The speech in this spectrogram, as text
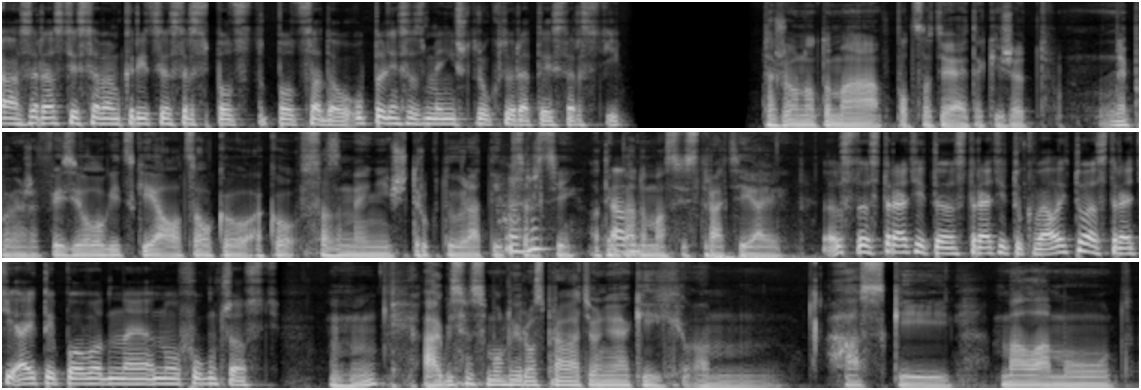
a zrastie sa vám krycia srdť pod, podsadou. Úplne sa zmení štruktúra tej srsti. Takže ono to má v podstate aj taký, že nepoviem, že fyziologicky, ale celkovo ako sa zmení štruktúra tých uh-huh. srdci a tým pádom asi stratí aj... Stratí, to, stratí tú kvalitu a stratí aj tie pôvodné no, funkčnosť. Uh-huh. A ak by sme sa mohli rozprávať o nejakých um, husky, malamút,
